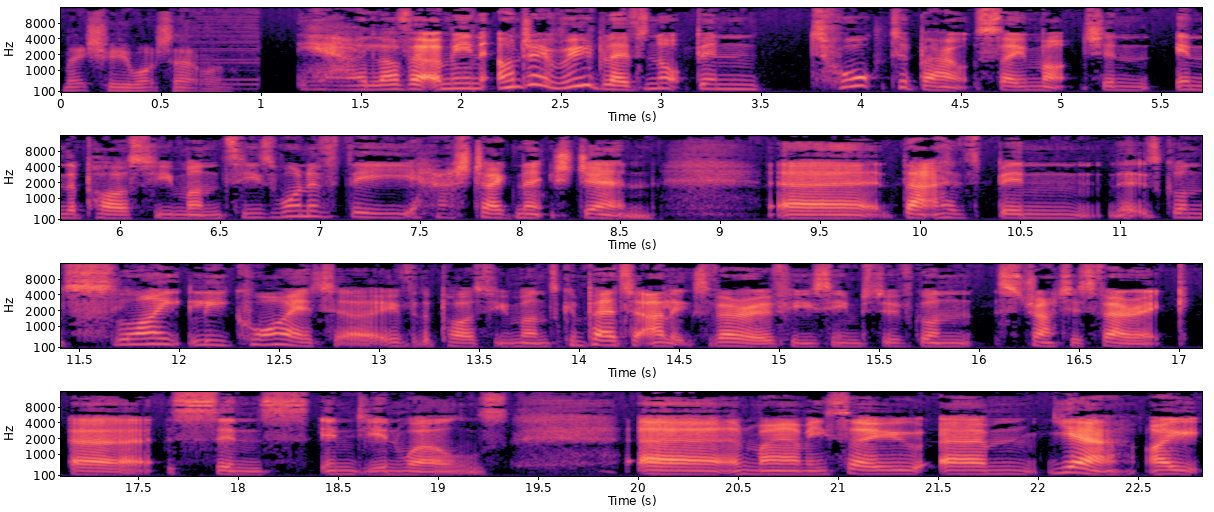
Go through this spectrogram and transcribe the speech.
Make sure you watch that one. Yeah, I love it. I mean, Andrei Rublev's not been talked about so much in, in the past few months. He's one of the hashtag next gen uh, that has been that has gone slightly quieter over the past few months compared to Alex Zverev, who seems to have gone stratospheric uh, since Indian Wells uh, and Miami. So um, yeah, I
